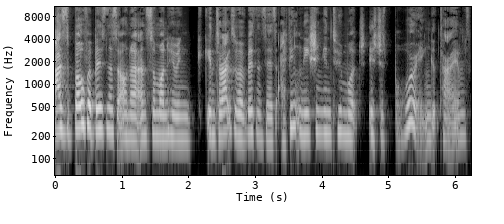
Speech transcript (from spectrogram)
as both a business owner and someone who in- interacts with other businesses, I think niching in too much is just boring at times.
